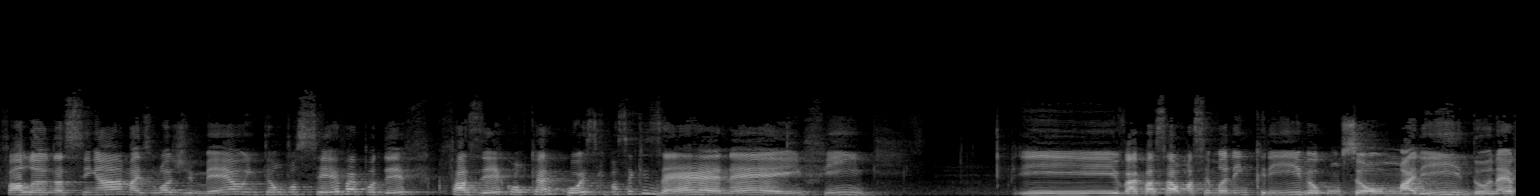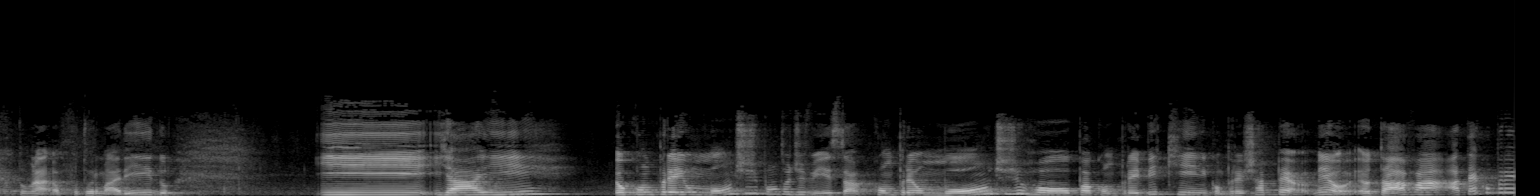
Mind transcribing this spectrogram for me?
falando assim, ah, mas lua de mel, então você vai poder fazer qualquer coisa que você quiser, né? Enfim e vai passar uma semana incrível com seu marido, né, futuro, futuro marido. E, e aí eu comprei um monte de ponto de vista, comprei um monte de roupa, comprei biquíni, comprei chapéu. Meu, eu tava, até comprei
